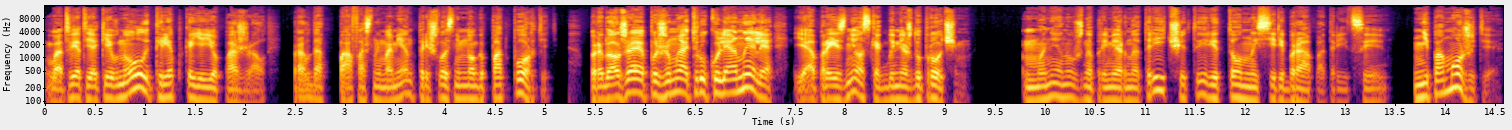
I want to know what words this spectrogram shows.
В ответ я кивнул и крепко ее пожал. Правда, пафосный момент пришлось немного подпортить. Продолжая пожимать руку Лионеля, я произнес, как бы между прочим. Мне нужно примерно 3-4 тонны серебра, Патриции. Не поможете?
